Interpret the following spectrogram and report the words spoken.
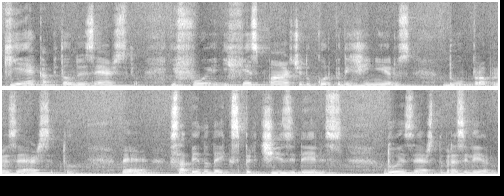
que é capitão do Exército e foi e fez parte do corpo de engenheiros do próprio Exército, né, sabendo da expertise deles, do Exército Brasileiro,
